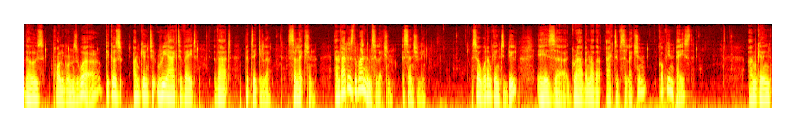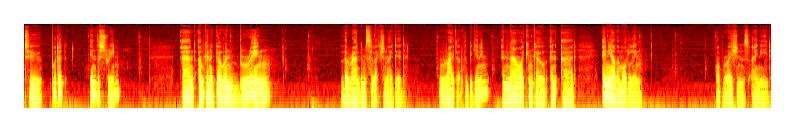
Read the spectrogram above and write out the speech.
those polygons were because I'm going to reactivate that particular selection. And that is the random selection, essentially. So what I'm going to do is uh, grab another active selection, copy and paste, I'm going to put it in the stream and I'm going to go and bring the random selection I did right at the beginning and now I can go and add any other modeling operations I need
